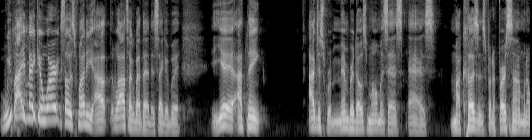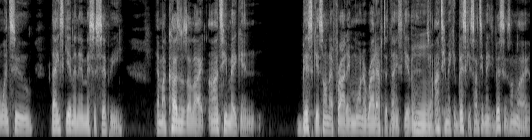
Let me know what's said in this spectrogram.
we might make it work. So it's funny. I'll, well, I'll talk about that in a second. But yeah, I think I just remember those moments as as my cousins for the first time when I went to Thanksgiving in Mississippi. And my cousins are like, Auntie making biscuits on that Friday morning right after Thanksgiving. Mm. So, Auntie making biscuits, Auntie making biscuits. I'm like,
